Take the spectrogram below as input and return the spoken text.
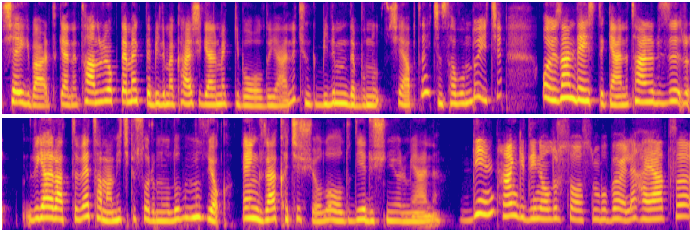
şey gibi artık yani tanrı yok demek de bilime karşı gelmek gibi oldu yani. Çünkü bilim de bunu şey yaptığı için savunduğu için o yüzden deistik yani tanrı bizi yarattı ve tamam hiçbir sorumluluğumuz yok. En güzel kaçış yolu oldu diye düşünüyorum yani. Din hangi din olursa olsun bu böyle hayatı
